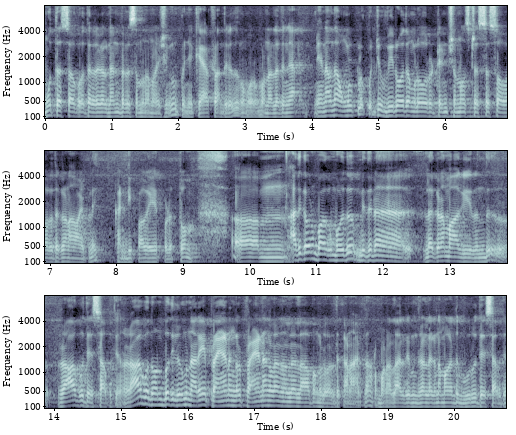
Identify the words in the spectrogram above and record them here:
மூத்த சகோதரர்கள் நண்பர்கள் சம்பந்தமான விஷயங்கள் கொஞ்சம் கேர்ஃபுல்லாக இருந்துக்கிறது ரொம்ப ரொம்ப நல்லதுங்க. ஏன்னா வந்து அவங்களுக்குள்ள கொஞ்சம் விரோதங்களோ ஒரு டென்ஷனோ ஸ்ட்ரெஸ்ஸஸோ வர்றதுக்கான வாய்ப்பினை கண்டிப்பாக ஏற்படுத்தும். அதுக்கப்புறம் பார்க்கும்போது மிதன லக்னமாக இருந்து ராகு தசாபதி ராகு வந்து ஒன்பதிலிருந்து நிறைய பிரயாணங்கள் பிரயாணங்களாக நல்ல லாபங்கள் வர்றதுக்கான தான். ரொம்ப நல்லா இருக்குது மிதன லக்னமாக இருந்து குரு தசாபத்தி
